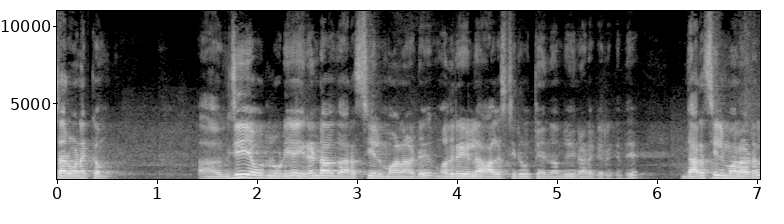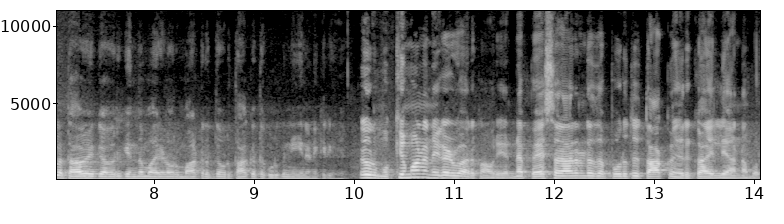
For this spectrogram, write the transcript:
சார் வணக்கம். விஜய் அவர்களுடைய இரண்டாவது அரசியல் மாநாடு மதுரையில் ஆகஸ்ட் இருபத்தி ஐந்தாம் தேதி நடக்க இருக்குது. இந்த அரசியல் மாநாடில் தாவேக் அவருக்கு எந்த மாதிரியான ஒரு மாற்றத்தை ஒரு தாக்கத்தை கொடுக்க நீங்கள் நினைக்கிறீங்க? இது ஒரு முக்கியமான நிகழ்வாக இருக்கும். அவர் என்ன பேசுகிறாருன்றதை பொறுத்து தாக்கம் இருக்கா இல்லையான்னு நம்ம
